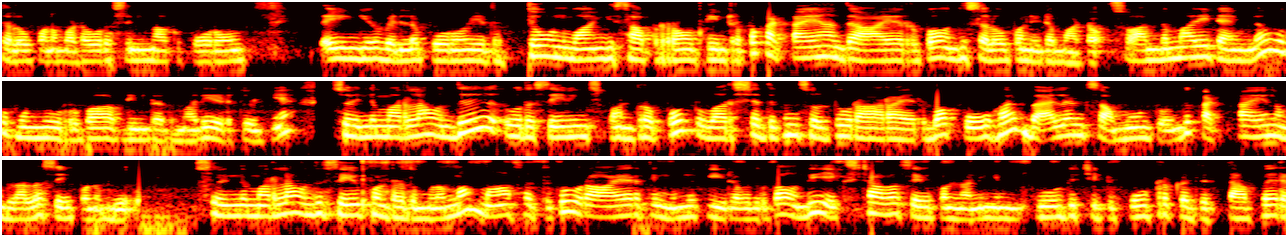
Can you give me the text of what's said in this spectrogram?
செலவு பண்ண மாட்டோம். ஒரு சினிமாவுக்கு போகிறோம் எங்கேயோ வெளில போகிறோம் எதோ ஒன்று வாங்கி சாப்பிட்றோம் அப்படின்றப்ப கட்டாயம் அந்த ஆயிரம் ரூபாய் வந்து செலவு பண்ணிட மாட்டோம். ஸோ அந்த மாதிரி டைமில் ஒரு முந்நூறுரூபா அப்படின்றது மாதிரி எடுத்து வைங்க. ஸோ இந்த மாதிரிலாம் வந்து ஒரு சேவிங்ஸ் பண்ணுறப்போ இப்போ வருஷத்துக்குன்னு சொல்லிட்டு ஒரு ஆறாயிரம் ரூபாய் போக பேலன்ஸ் அமௌண்ட் வந்து கட்டாயம் நம்மளால சேவ் பண்ண முடியும். ஸோ இந்த மாதிரிலாம் வந்து சேவ் பண்ணுறது மூலமாக மாதத்துக்கு ஒரு ஆயிரத்தி முந்நூற்றி இருபது ரூபாய் வந்து எக்ஸ்ட்ராவாக சேவ் பண்ணலாம். நீங்கள் கோல்டு சீட்டு போட்டிருக்கிறது தவிர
